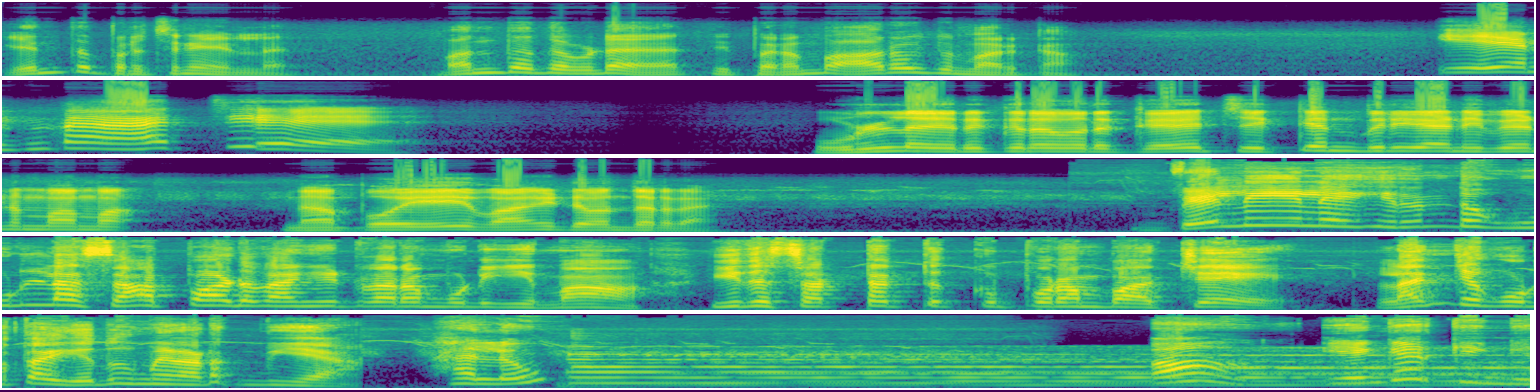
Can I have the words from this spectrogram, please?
எந்த பிரச்சனையும் இல்லை. வந்ததை விட இப்போ ரொம்ப ஆரோக்கியமா இருக்கான். என்ன ஆச்சு உள்ள இருக்கிறவருக்கு சிக்கன் பிரியாணி வேணுமாமா நான் போய் வாங்கிட்டு வந்துடுறேன். வெளியில இருந்து உள்ள சாப்பாடு வாங்கிட்டு வர முடியுமா? இது சட்டத்துக்கு புறம்பாச்சே. லஞ்சம் கொடுத்தா எதுவுமே நடக்குமியா? ஹலோ? ஆ எங்க இருக்கீங்க?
